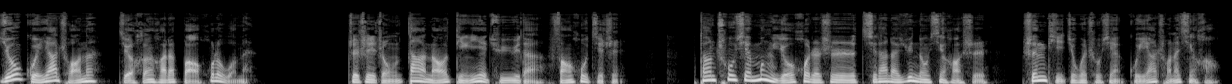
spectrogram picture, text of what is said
有鬼压床呢，就很好的保护了我们。这是一种大脑顶叶区域的防护机制。当出现梦游或者是其他的运动信号时，身体就会出现鬼压床的信号。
